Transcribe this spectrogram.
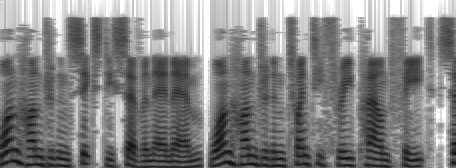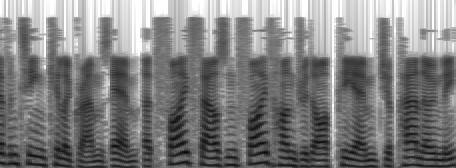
167 Nm, 123 pound-feet, 17 kilograms m at 5500 rpm Japan only.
